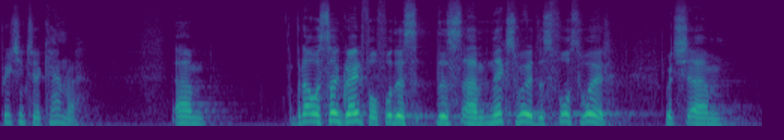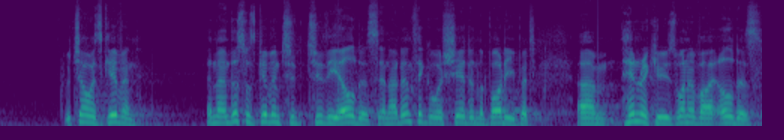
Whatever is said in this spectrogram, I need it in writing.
preaching to a camera. Um, but I was so grateful for this, this um, next word, this fourth word, which, um, which I was given. And then this was given to, to the elders, and I don't think it was shared in the body, but um, Henrik, who's one of our elders,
